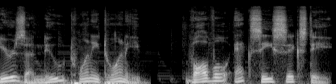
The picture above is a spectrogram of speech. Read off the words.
Here's a new 2020 Volvo XC60.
